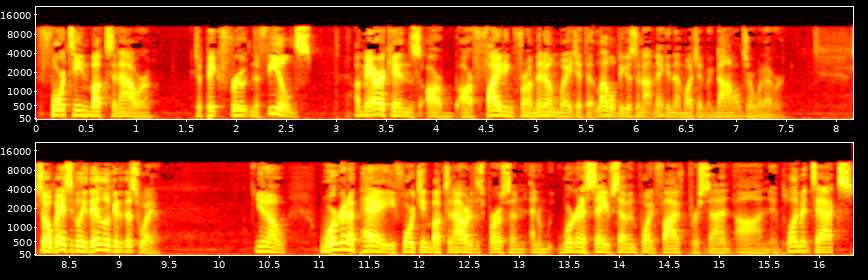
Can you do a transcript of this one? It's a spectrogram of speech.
14 bucks an hour to pick fruit in the fields. Americans are, are fighting for a minimum wage at that level because they're not making that much at McDonald's or whatever. So basically they look at it this way. You know, we're going to pay 14 bucks an hour to this person and we're going to save 7.5% on employment tax.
